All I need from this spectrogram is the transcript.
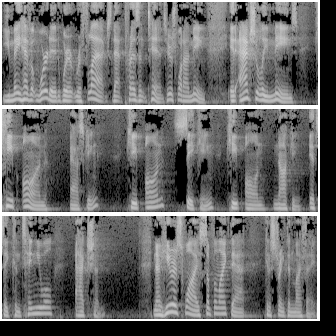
you may have it worded where it reflects that present tense. Here's what I mean it actually means keep on asking, keep on seeking, keep on knocking. It's a continual action. Now, here's why something like that can strengthen my faith.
